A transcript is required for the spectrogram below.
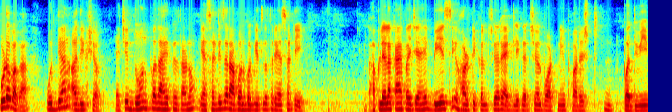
पुढं बघा उद्यान अधीक्षक याची दोन पद आहेत मित्रांनो. यासाठी जर आपण बघितलं तर यासाठी आपल्याला काय पाहिजे आहे? B S C horticulture agriculture botany forest पदवी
